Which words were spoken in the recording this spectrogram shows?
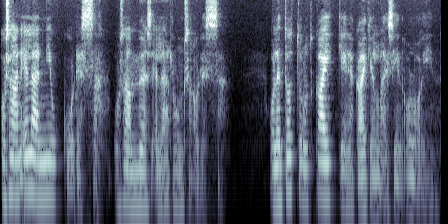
Osaan elää niukkuudessa, osaan myös elää runsaudessa. Olen tottunut kaikkeen ja kaikenlaisiin oloihin.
